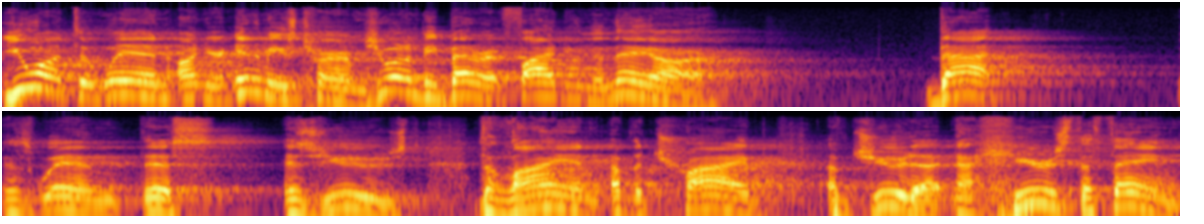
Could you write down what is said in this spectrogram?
You want to win on your enemy's terms. You want to be better at fighting than they are. That is when this is used. The lion of the tribe of Judah. Now, here's the thing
